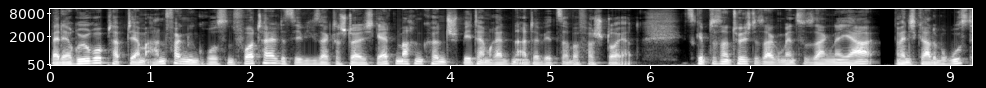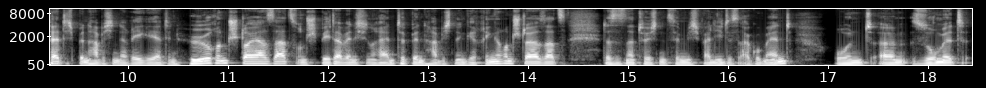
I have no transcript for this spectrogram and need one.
Bei der Rürup habt ihr am Anfang einen großen Vorteil, dass ihr, wie gesagt, das steuerlich geltend machen könnt. Später im Rentenalter wird es aber versteuert. Jetzt gibt es natürlich das Argument zu sagen, na ja, wenn ich gerade berufstätig bin, habe ich in der Regel ja den höheren Steuersatz und später, wenn ich in Rente bin, habe ich einen geringeren Steuersatz. Das ist natürlich ein ziemlich valides Argument. Und ähm, somit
